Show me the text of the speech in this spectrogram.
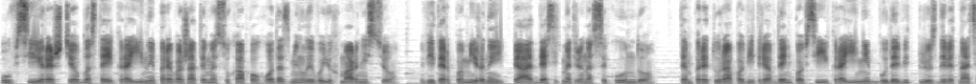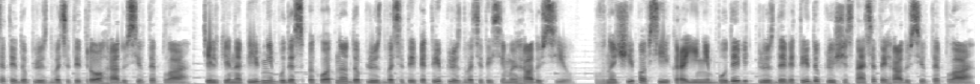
У всій решті областей країни переважатиме суха погода з мінливою хмарністю. Вітер помірний 5-10 метрів на секунду. Температура повітря в день по всій країні буде від плюс 19 до плюс 23 градусів тепла. Тільки на півдні буде спекотно до плюс 25 плюс 27 градусів. Вночі по всій країні буде від плюс 9 до плюс 16 градусів тепла.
